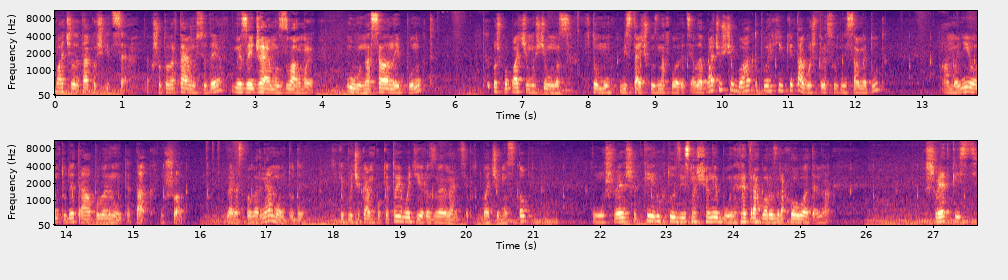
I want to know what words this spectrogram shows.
Бачили також і це. Так що повертаємо сюди. Ми заїжджаємо з вами у населений пункт. Також побачимо, що у нас в тому містечку знаходиться. Але бачу, що багатоповерхівки також присутні саме тут. А мені он туди треба повернути. Так, ну що, зараз повернемо он туди. Тільки почекаємо, поки той водій розвернеться. Тут бачимо стоп. Тому швид, швидкий рух тут, звісно, що не буде. Не треба розраховувати на швидкість,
